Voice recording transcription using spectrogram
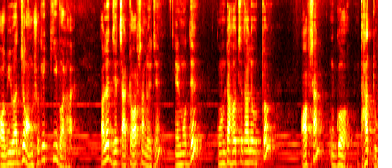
অবিভাজ্য অংশকে কি বলা হয়? তাহলে যে চারটে অপশান রয়েছে, এর মধ্যে কোনটা হচ্ছে তাহলে উত্তর? অপশান গ, ধাতু।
